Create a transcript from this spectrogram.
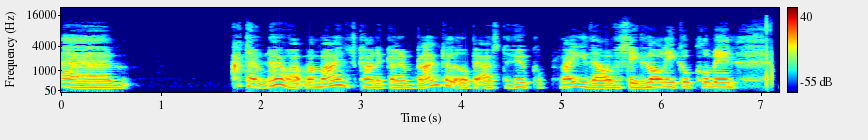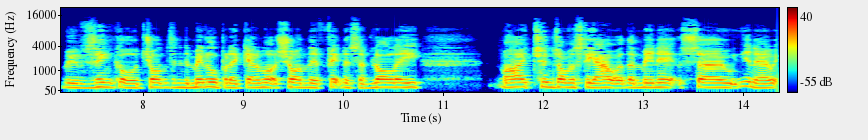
Um, I don't know. My mind's kind of going blank a little bit as to who could play there. Obviously, Lolley could come in, move Zink or Johnson in the middle, but again, I'm not sure on the fitness of Lolley. Mighten's obviously out at the minute, so, you know,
